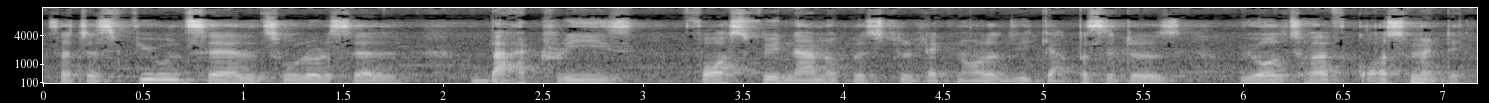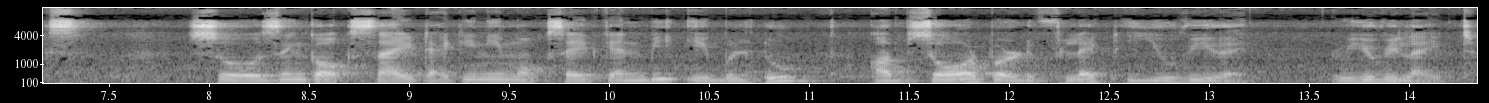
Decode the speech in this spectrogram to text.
such as fuel cell solar cell batteries phosphate nanocrystal technology capacitors. We also have cosmetics. So zinc oxide titanium oxide can be able to absorb or reflect uv light uv light.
